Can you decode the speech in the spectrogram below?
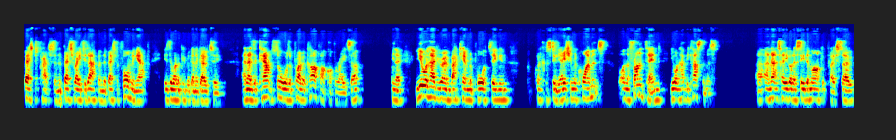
best practice and the best rated app and the best performing app is the one that people are going to go to. And as a council or as a private car park operator, you know, you will have your own back end reporting and reconciliation requirements. But on the front end, you want happy customers. Uh, and that's how you've got to see the marketplace. So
